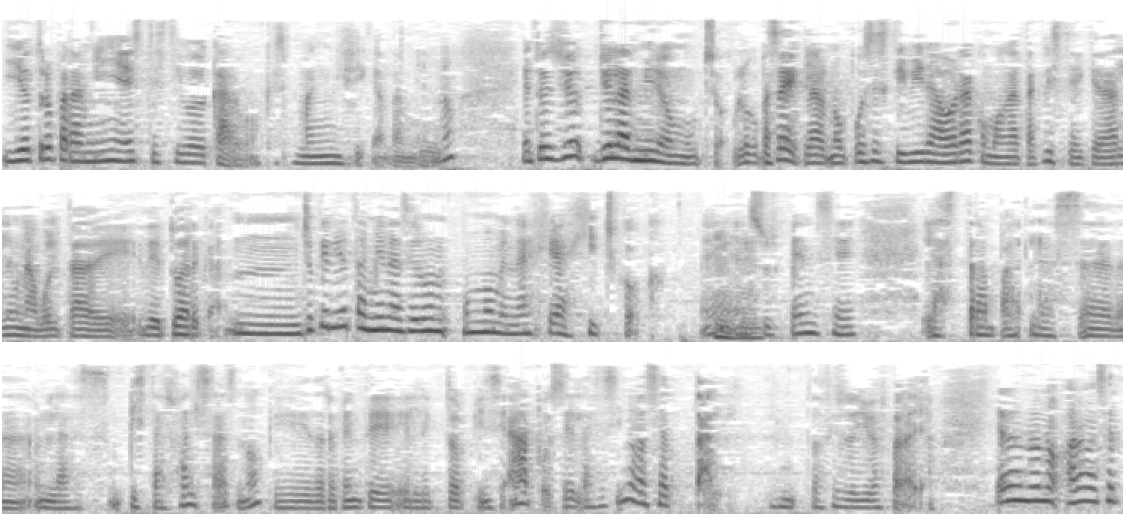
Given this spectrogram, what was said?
Y otro para mí es Testigo de Cargo, que es magnífica también. ¿no? Entonces yo, yo la admiro mucho. Lo que pasa es que, claro, no puedes escribir ahora como Agatha Christie, hay que darle una vuelta de, de tuerca. Mm, yo quería también hacer un, un homenaje a Hitchcock. ¿eh? El suspense, las trampas, las, eh, las pistas falsas, ¿no? Que de repente el lector piense, ah, pues el asesino va a ser tal. Entonces lo llevas para allá. Y ahora no, no, ahora va a ser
